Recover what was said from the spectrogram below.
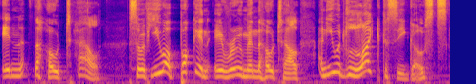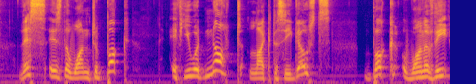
in the hotel. So if you are booking a room in the hotel and you would like to see ghosts, this is the one to book. If you would not like to see ghosts, book one of the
